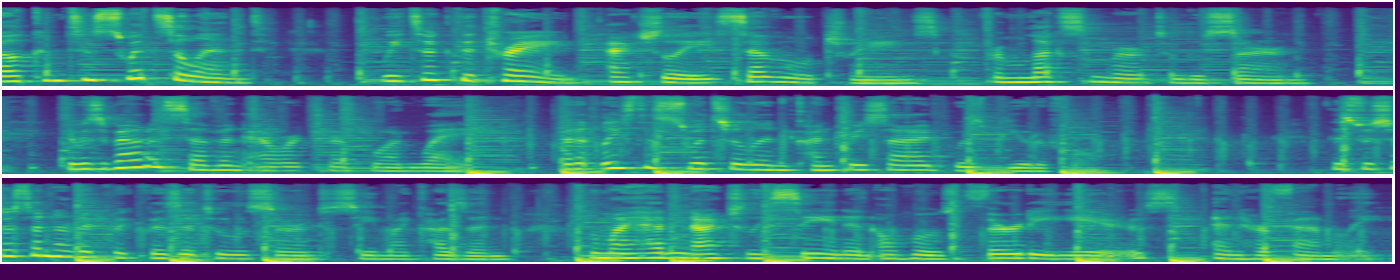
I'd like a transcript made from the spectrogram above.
Welcome to Switzerland! We took the train, actually several trains, from Luxembourg to Lucerne. It was about a seven hour trip one way, but at least the Switzerland countryside was beautiful. This was just another quick visit to Lucerne to see my cousin, whom I hadn't actually seen in almost 30 years, and her family.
